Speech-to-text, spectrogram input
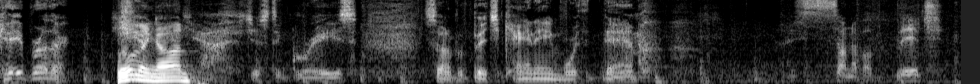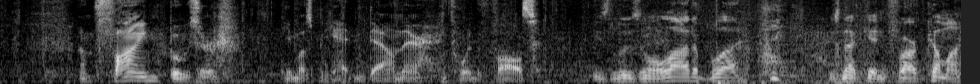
Okay, brother? Moving on. Yeah, just a graze. Son of a bitch can't aim worth a damn. Son of a bitch. I'm fine, Boozer. He must be heading down there toward the falls. He's losing a lot of blood. He's not getting far. Come on.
